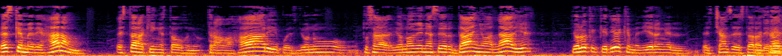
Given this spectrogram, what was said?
es que me dejaran estar aquí en Estados Unidos, trabajar y pues yo no, tú sabes, yo no vine a hacer daño a nadie. Yo lo que quería es que me dieran el, el chance de estar acá.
